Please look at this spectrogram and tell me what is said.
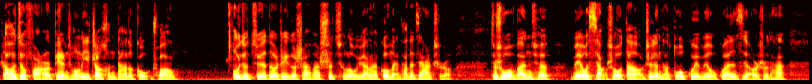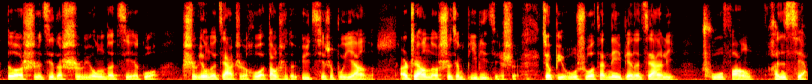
然后就反而变成了一张很大的狗床。我就觉得这个沙发失去了我原来购买它的价值，就是我完全没有享受到，这跟它多贵没有关系，而是它的实际的使用的结果、使用的价值和我当时的预期是不一样的。而这样的事情比比皆是，就比如说在那边的家里。厨房很小，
